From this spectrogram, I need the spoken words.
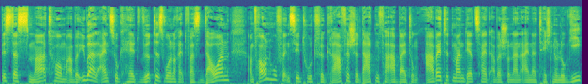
Bis das Smart Home aber überall Einzug hält, wird es wohl noch etwas dauern. Am Fraunhofer Institut für grafische Datenverarbeitung arbeitet man derzeit aber schon an einer Technologie,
